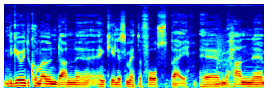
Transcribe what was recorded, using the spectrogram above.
Det går inte att komma undan eh, en kille som heter Forsberg. Ehm, han, eh,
